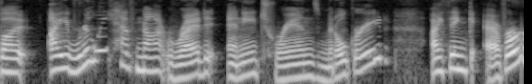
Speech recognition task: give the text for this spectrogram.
But I really have not read any trans middle grade, I think ever.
